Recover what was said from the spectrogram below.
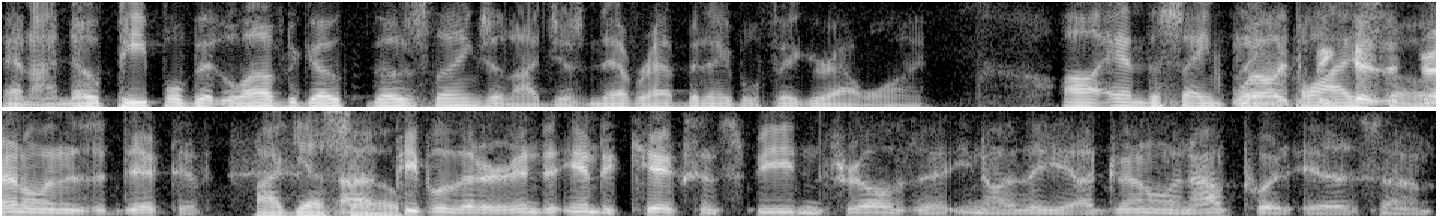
and I know people that love to go those things, and I just never have been able to figure out why. Uh, and the same thing Well, it's applies because to. adrenaline is addictive. I guess so. Uh, people that are into into kicks and speed and thrills, that you know, the adrenaline output is um,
